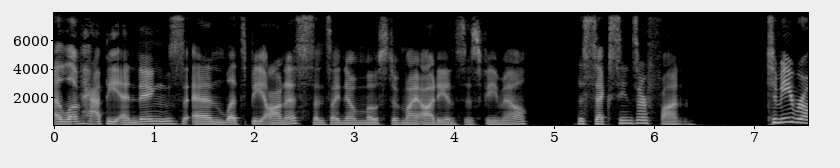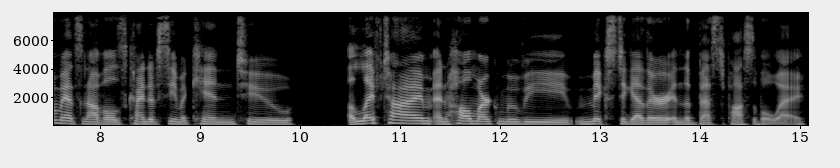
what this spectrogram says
I love happy endings, and let's be honest, since I know most of my audience is female, the sex scenes are fun. To me, romance novels kind of seem akin to a Lifetime and Hallmark movie mixed together in the best possible way.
